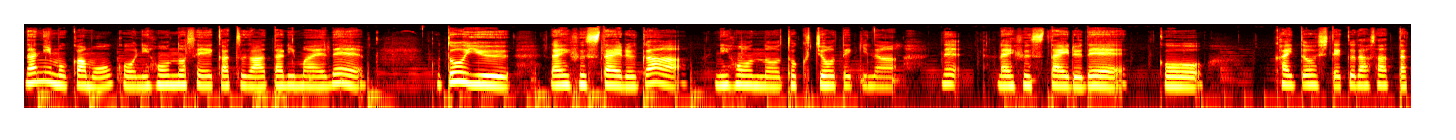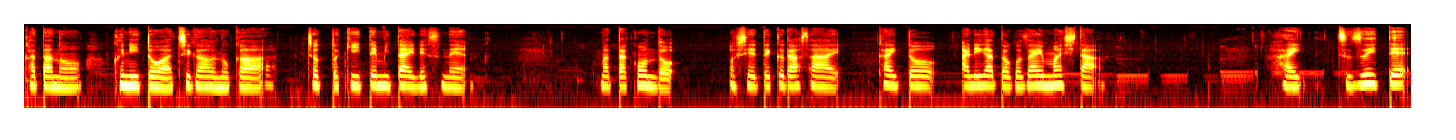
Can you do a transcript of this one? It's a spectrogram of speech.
何もかもこう日本の生活が当たり前でどういうライフスタイルが日本の特徴的な、ね、ライフスタイルでこう回答してくださった方の国とは違うのかちょっと聞いてみたいですねまた今度教えてください回答ありがとうございましたはい続いて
